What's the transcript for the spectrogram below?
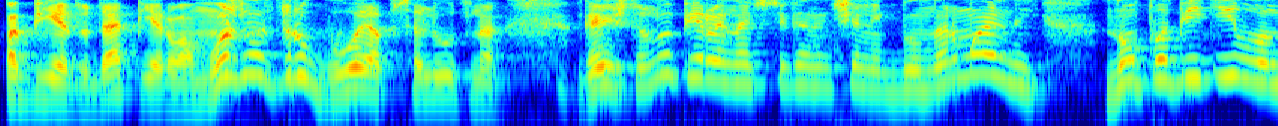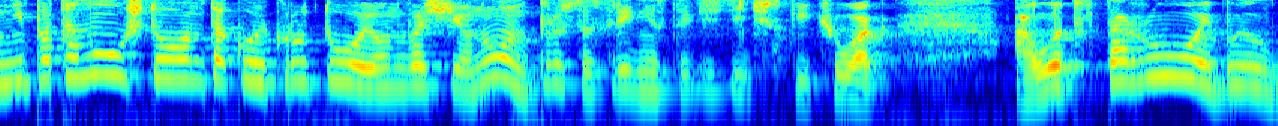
победу, да, первого. Можно с другой абсолютно. Говорить, что, ну, первый начальник был нормальный, но победил он не потому, что он такой крутой, он вообще, ну, он просто среднестатистический чувак. А вот второй был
